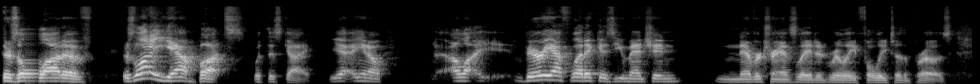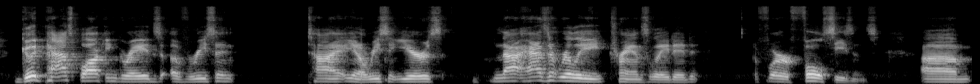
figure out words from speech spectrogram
there's a lot of there's a lot of yeah buts with this guy. Yeah, you know, a lot very athletic as you mentioned, never translated really fully to the pros. Good pass blocking grades of recent time, you know, recent years, not hasn't really translated for full seasons. Um,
